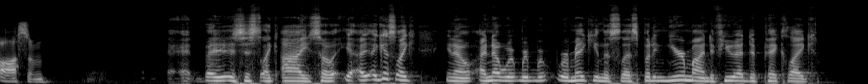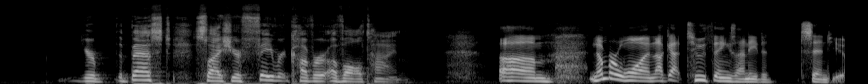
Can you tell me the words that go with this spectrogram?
Awesome. But it's just like I so yeah I, I guess like you know I know we're, we're we're making this list but in your mind if you had to pick like your the best slash your favorite cover of all time Um, number one, I got two things I need to send you.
